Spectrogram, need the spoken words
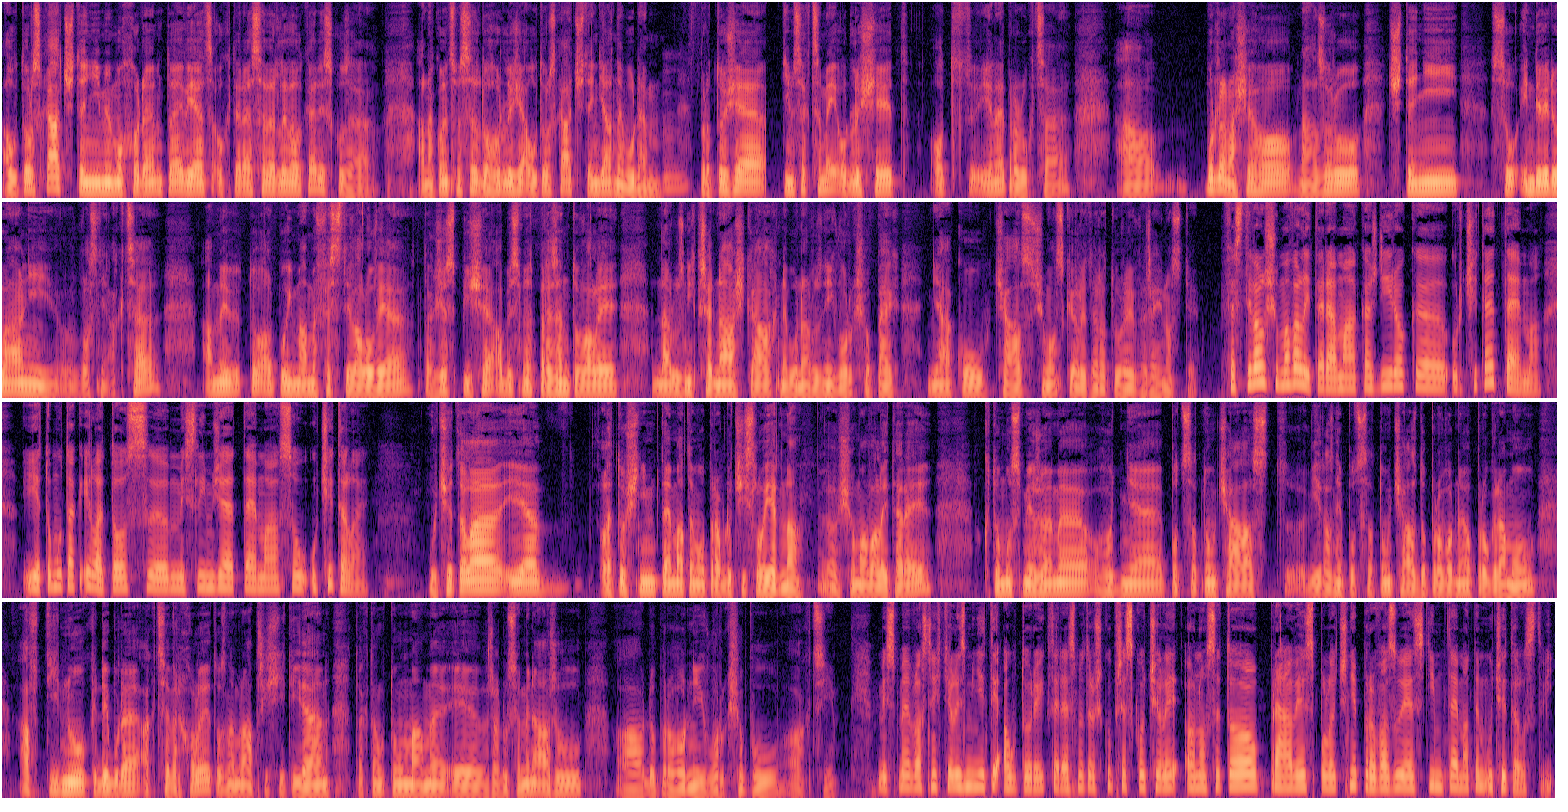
Autorská čtení mimochodem, to je věc, o které se vedly velké diskuze. A nakonec jsme se dohodli, že autorská čtení dělat nebudeme, mm. protože tím se chceme i odlišit od jiné produkce. A podle našeho názoru čtení jsou individuální vlastně akce a my to ale pojímáme festivalově, takže spíše, aby jsme prezentovali na různých přednáškách nebo na různých workshopech nějakou část šumavské literatury veřejnosti. Festival Šumava Litera má každý rok eh, určité téma. Je tomu tak i letos. Myslím, že téma jsou učitelé. Učitelé je letošním tématem opravdu číslo jedna eh, Šumava Litery. K tomu směřujeme hodně podstatnou část, výrazně podstatnou část doprovodného programu a v týdnu, kdy bude akce vrcholy, to znamená příští týden, tak tam k tomu máme i řadu seminářů a doprovodných workshopů a akcí. My jsme vlastně chtěli zmínit ty autory, které jsme trošku přeskočili. Ono se to právě společně provazuje s tím tématem učitelství.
